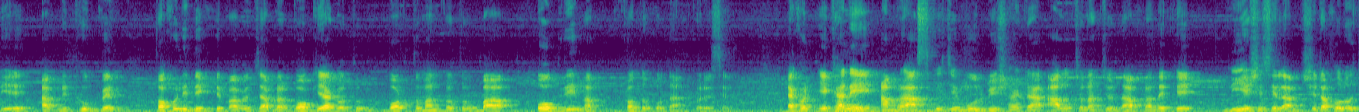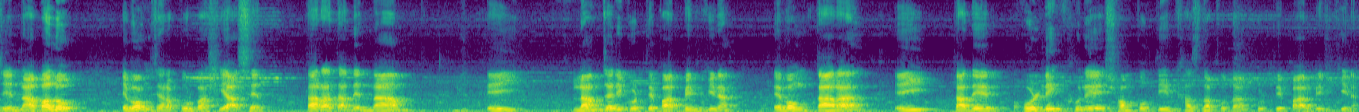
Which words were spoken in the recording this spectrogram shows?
দিয়ে আপনি ঢুকবেন, তখনই দেখতে পাবেন যে আপনার বকেয়া কত, বর্তমান কত বা অগ্রিম কত প্রদান করেছেন। এখন এখানে আমরা আজকে যে মূল বিষয়টা আলোচনার জন্য আপনাদেরকে নিয়ে এসেছিলাম, সেটা হলো যে নাবালক এবং যারা প্রবাসী আছেন, তারা তাদের নাম, এই নামজারি করতে পারবেন কিনা এবং তারা এই তাদের হোল্ডিং খুলে সম্পত্তির খাজনা প্রদান করতে পারবেন কিনা।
